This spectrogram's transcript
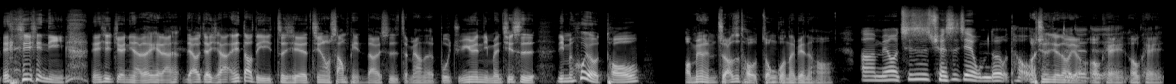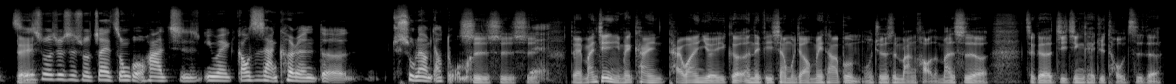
联系你，联系 Jenny 啊，可以来了解一下，哎，到底这些金融商品到底是怎么样的布局？因为你们其实你们会有投。哦，没有，你们主要是投中国那边的哈。呃，没有，其实全世界我们都有投，哦，全世界都有。OK OK，对只是，说就是说，在中国的话，其实因为高资产客人的数量比较多嘛，是是是。对，蛮建议你们看台湾有一个 NFT 项目叫 Meta Boom，我觉得是蛮好的，蛮适合这个基金可以去投资的。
